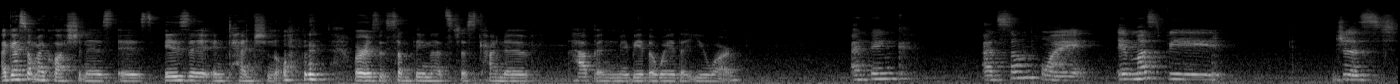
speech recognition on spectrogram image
I guess what my question is is is it intentional or is it something that's just kind of happened maybe the way that you are? I think at some point, it must be just,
